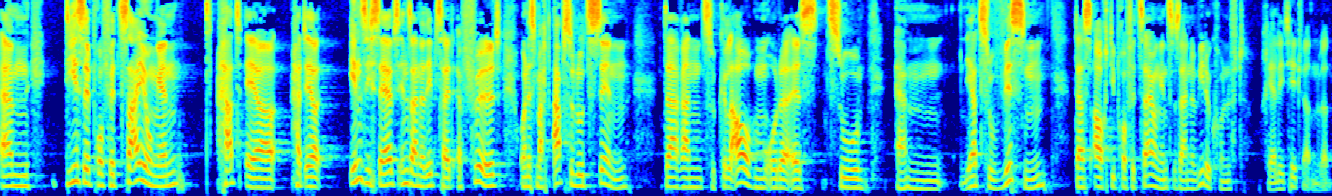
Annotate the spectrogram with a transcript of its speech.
ähm, diese Prophezeiungen hat er, hat er in sich selbst, in seiner Lebzeit erfüllt. Und es macht absolut Sinn, daran zu glauben oder es zu, ähm, ja, zu wissen, dass auch die Prophezeiungen zu seiner Wiederkunft Realität werden werden.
